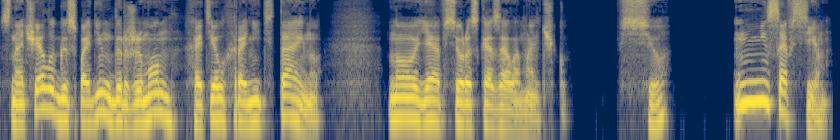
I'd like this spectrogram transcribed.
Сначала господин Держимон хотел хранить тайну, но я все рассказала мальчику. Все? Не совсем.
